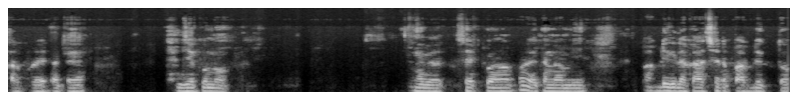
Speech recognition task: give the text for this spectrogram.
তারপরে এটাকে যে কোনো সেট করে নেওয়ার পর এখানে আমি পাবলিক লেখা আছে, এটা পাবলিক তো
